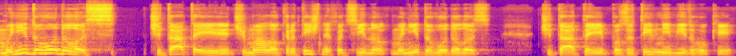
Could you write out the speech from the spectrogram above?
Мені доводилось читати чимало критичних оцінок. Мені доводилось читати позитивні відгуки.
